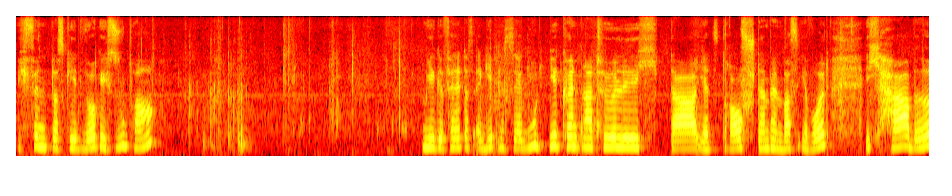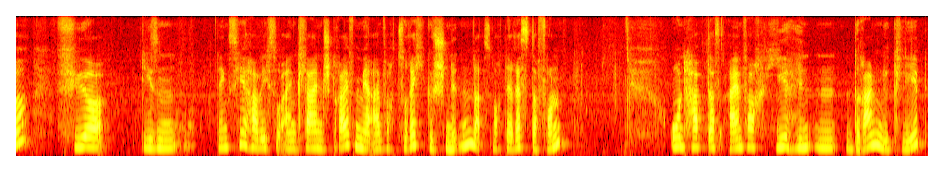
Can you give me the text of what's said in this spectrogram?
ich finde, das geht wirklich super. Mir gefällt das Ergebnis sehr gut. Ihr könnt natürlich da jetzt drauf stempeln, was ihr wollt. Ich habe für diesen, denkst hier, habe ich so einen kleinen Streifen mir einfach zurechtgeschnitten. Da ist noch der Rest davon. Und habe das einfach hier hinten dran geklebt.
